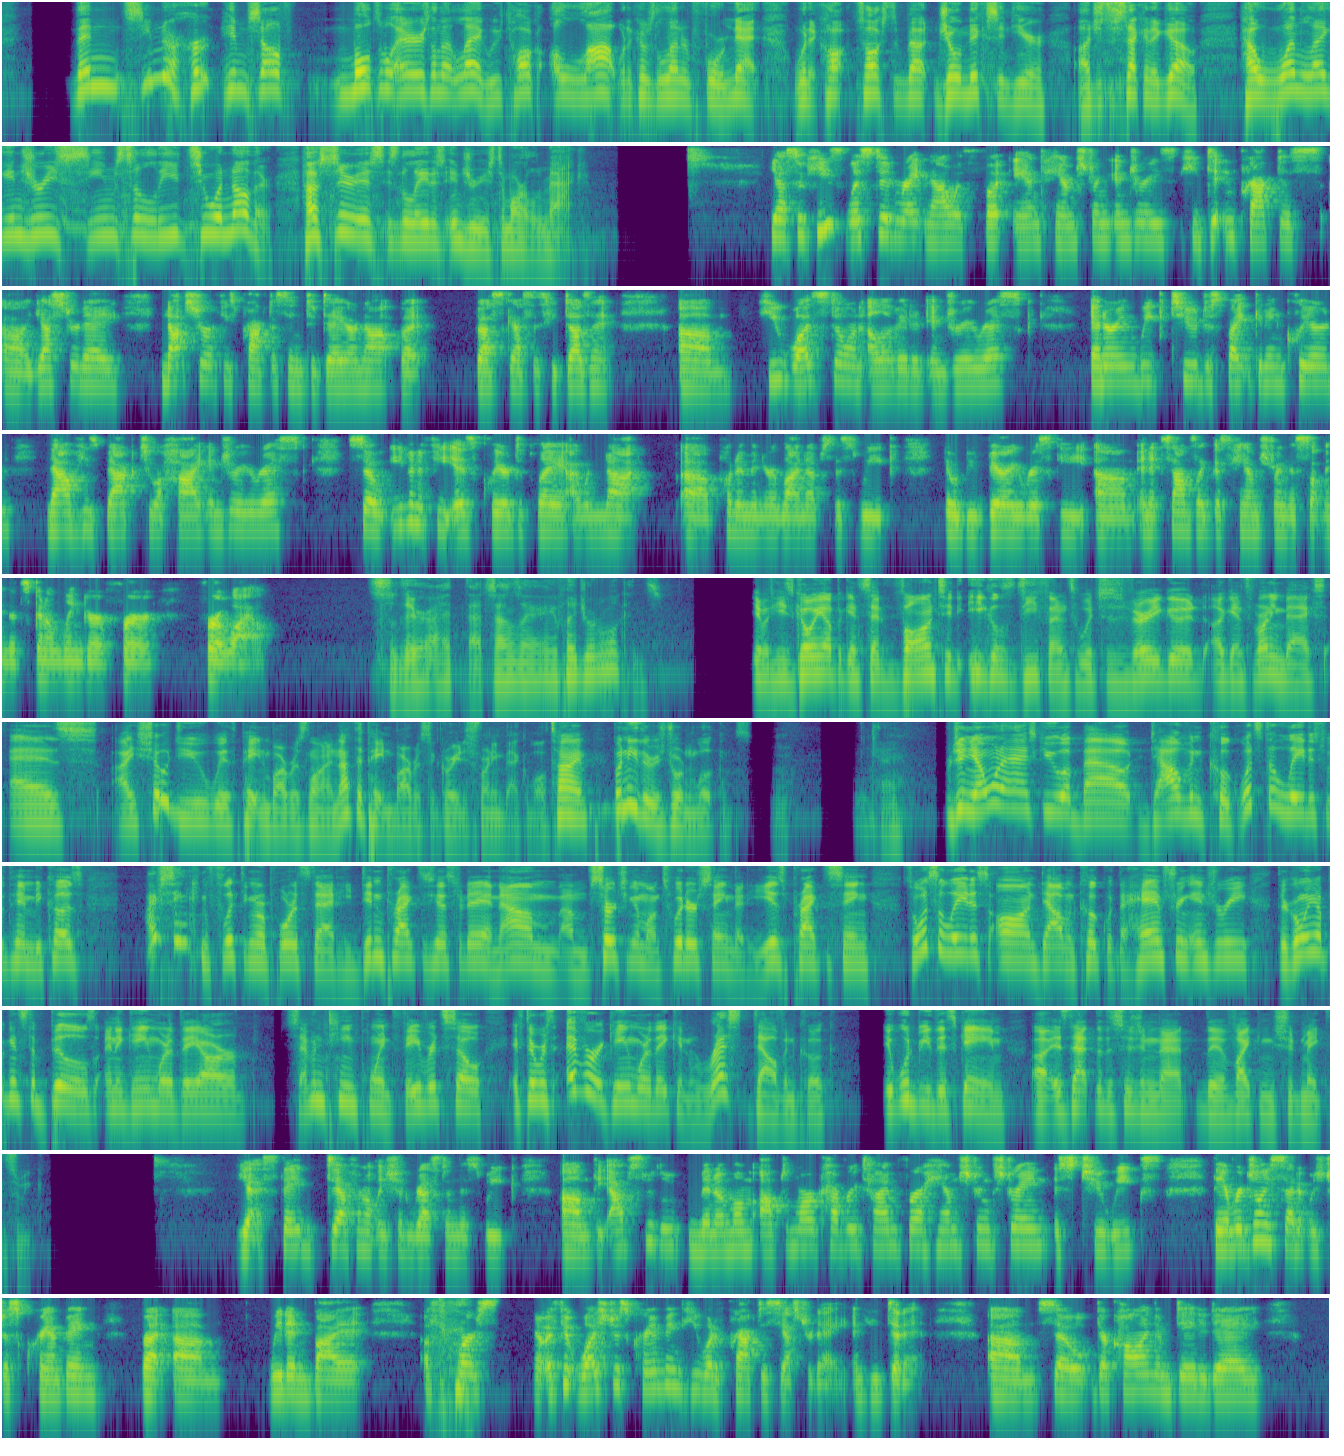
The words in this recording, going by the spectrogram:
then seemed to hurt himself multiple areas on that leg. We've talked a lot when it comes to Leonard Fournette. When it ca- talks about Joe Mixon here uh, just a second ago, how one leg injury seems to lead to another. How serious is the latest injuries to Marlon Mack? Yeah, so he's listed right now with foot and hamstring injuries. He didn't practice uh, yesterday. Not sure if he's practicing today or not, but best guess is he doesn't. Um, he was still an elevated injury risk entering week two despite getting cleared. Now he's back to a high injury risk. So even if he is cleared to play, I would not uh, put him in your lineups this week. It would be very risky. Um, and it sounds like this hamstring is something that's going to linger for for a while. So there, I, that sounds like I play Jordan Wilkins. Yeah, but he's going up against that vaunted Eagles defense, which is very good against running backs, as I showed you with Peyton Barber's line. Not that Peyton Barber's the greatest running back of all time, but neither is Jordan Wilkins. Okay. Virginia, I want to ask you about Dalvin Cook. What's the latest with him? Because I've seen conflicting reports that he didn't practice yesterday, and now I'm, I'm searching him on Twitter saying that he is practicing. So, what's the latest on Dalvin Cook with the hamstring injury? They're going up against the Bills in a game where they are 17 point favorites. So, if there was ever a game where they can rest Dalvin Cook, it would be this game. Uh, is that the decision that the Vikings should make this week? Yes, they definitely should rest in this week. Um, the absolute minimum optimal recovery time for a hamstring strain is two weeks. They originally said it was just cramping, but um, we didn't buy it. Of course, you know, if it was just cramping, he would have practiced yesterday, and he didn't. Um, so they're calling him day to day.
